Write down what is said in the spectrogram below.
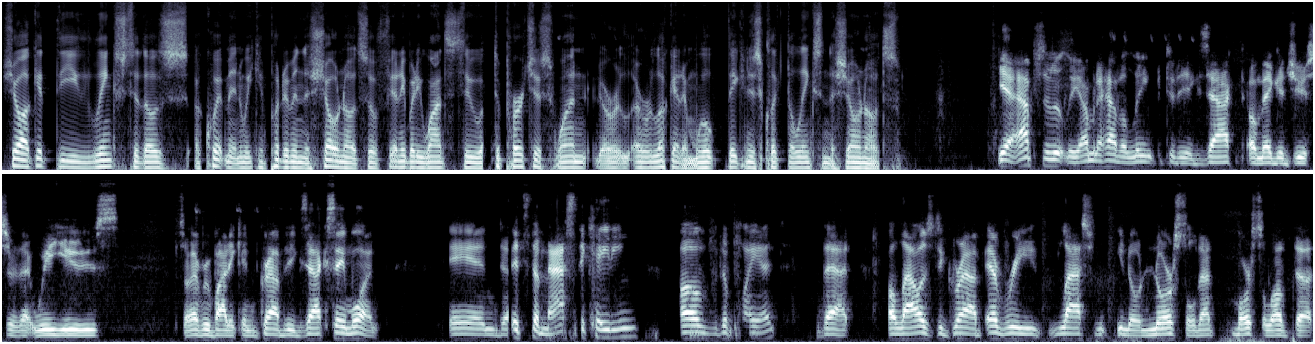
show, I'll get the links to those equipment, and we can put them in the show notes. So if anybody wants to to purchase one or or look at them, we'll they can just click the links in the show notes. Yeah, absolutely. I'm going to have a link to the exact Omega juicer that we use, so everybody can grab the exact same one. And uh, it's the masticating of the plant that allows to grab every last you know morsel that morsel of the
